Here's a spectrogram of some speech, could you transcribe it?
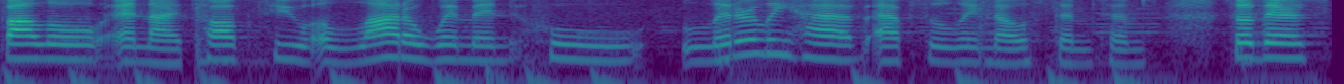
follow and I talk to a lot of women who literally have absolutely no symptoms. So there's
